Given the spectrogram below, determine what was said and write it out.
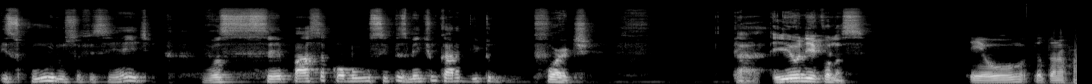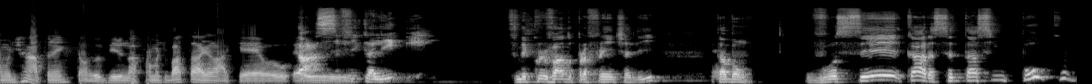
escuro o suficiente, você passa como um, simplesmente um cara muito forte. Tá. E o Nicolas? Eu, eu tô na forma de rato, né? Então eu viro na forma de batalha lá, que é o. É ah, o... você fica ali, curvado pra frente ali. É. Tá bom. Você, cara, você tá assim um pouco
